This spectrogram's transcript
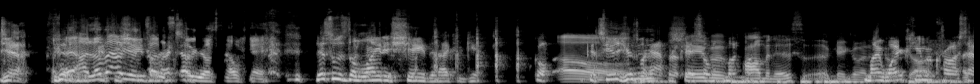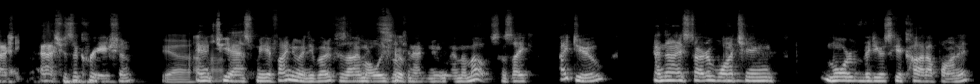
Yeah, I love how you're Shades trying to sell yourself here. This was the lightest shade that I could get. Cool. Oh, Okay, so here's what happened. Okay, Shade so my, my- ominous. Okay, go ahead. my Go wife came on. across Ash- Ashes of Creation, Yeah. and she asked me if I knew anybody because I'm always Sure. looking at new MMOs. I was like, I do. And then I started watching more videos get caught up on it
